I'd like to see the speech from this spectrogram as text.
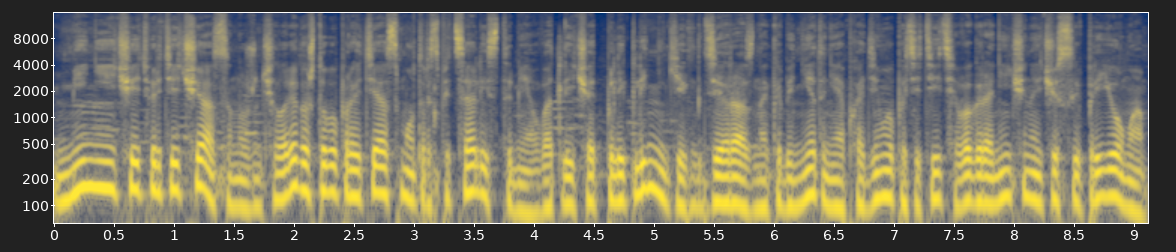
Менее четверти часа нужен человеку, чтобы пройти осмотр специалистами, в отличие от поликлиники, где разные кабинеты необходимо посетить в ограниченные часы приема.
